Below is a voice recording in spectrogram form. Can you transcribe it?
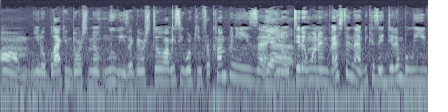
um you know black endorsement movies like they were still obviously working for companies that Yeah. you know didn't want to invest in that because they didn't believe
